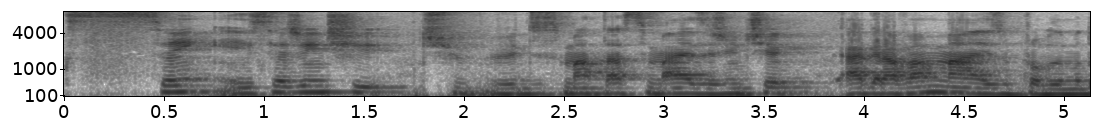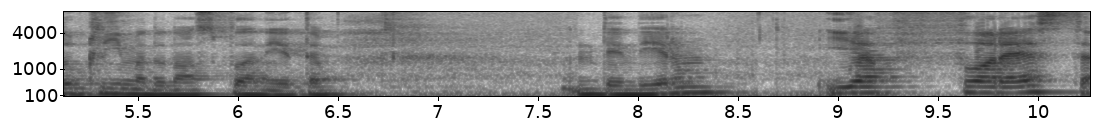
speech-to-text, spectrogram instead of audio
sem, e se a gente desmatasse mais, a gente ia agravar mais o problema do clima do nosso planeta. Entenderam? E a floresta,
